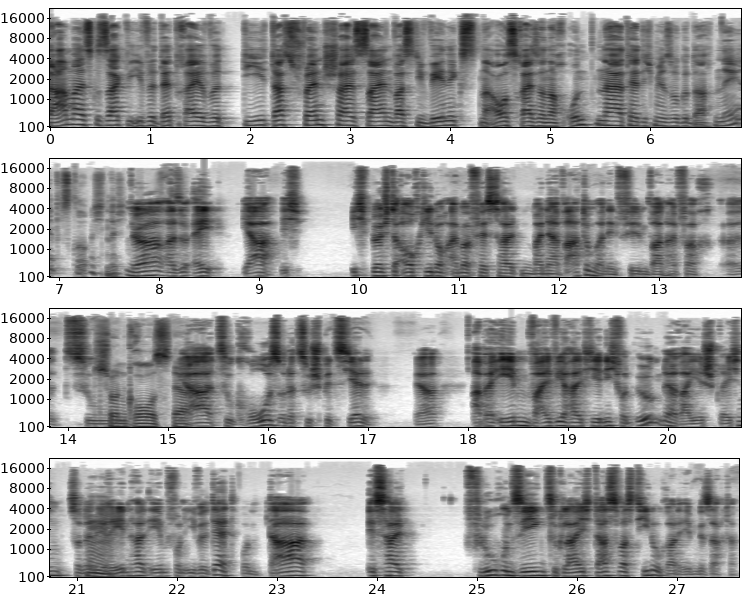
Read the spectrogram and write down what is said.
damals gesagt, die Evil Dead Reihe wird die das Franchise sein, was die wenigsten Ausreißer nach unten hat, hätte ich mir so gedacht, nee, das glaube ich nicht. Ja, also ey, ja, ich ich möchte auch hier noch einmal festhalten, meine Erwartungen an den Film waren einfach äh, zu schon groß, ja. ja, zu groß oder zu speziell, ja. Aber eben, weil wir halt hier nicht von irgendeiner Reihe sprechen, sondern hm. wir reden halt eben von Evil Dead. Und da ist halt Fluch und Segen zugleich das, was Tino gerade eben gesagt hat.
